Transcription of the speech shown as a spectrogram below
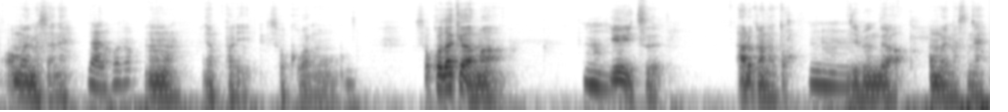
思いましたね。なるほど。うん。やっぱりそこはもう、そこだけはまあ、うん。唯一あるかなと、うん自分では思いますね。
